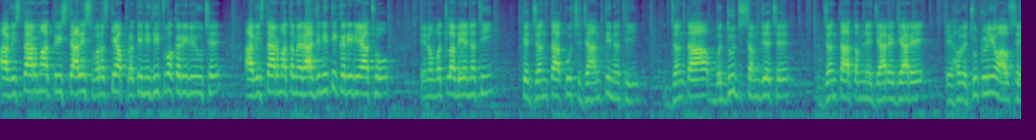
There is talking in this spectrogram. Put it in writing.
આ વિસ્તારમાં ત્રીસ ચાલીસ વર્ષથી આ પ્રતિનિધિત્વ કરી રહ્યું છે. આ વિસ્તારમાં તમે રાજનીતિ કરી રહ્યા છો. એનો મતલબ એ નથી કે જનતા કુછ જાણતી નથી. જનતા બધું જ સમજે છે. જનતા તમને જ્યારે જ્યારે એ હવે ચૂંટણીઓ આવશે,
